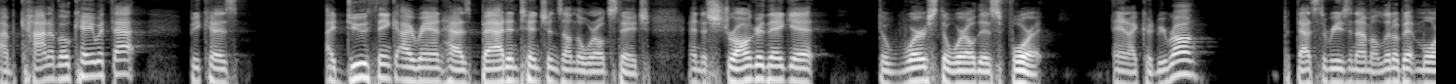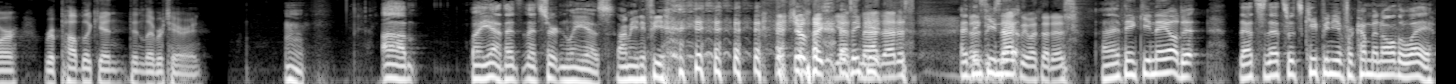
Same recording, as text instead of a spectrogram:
I'm kind of okay with that because I do think Iran has bad intentions on the world stage, and the stronger they get, the worse the world is for it. And I could be wrong, but that's the reason I'm a little bit more Republican than libertarian. Um, well, yeah, that that certainly is. I mean, if you, You're like, yes, Matt, that is, I think exactly what that is. I think you nailed it. That's that's what's keeping you from coming all the way.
